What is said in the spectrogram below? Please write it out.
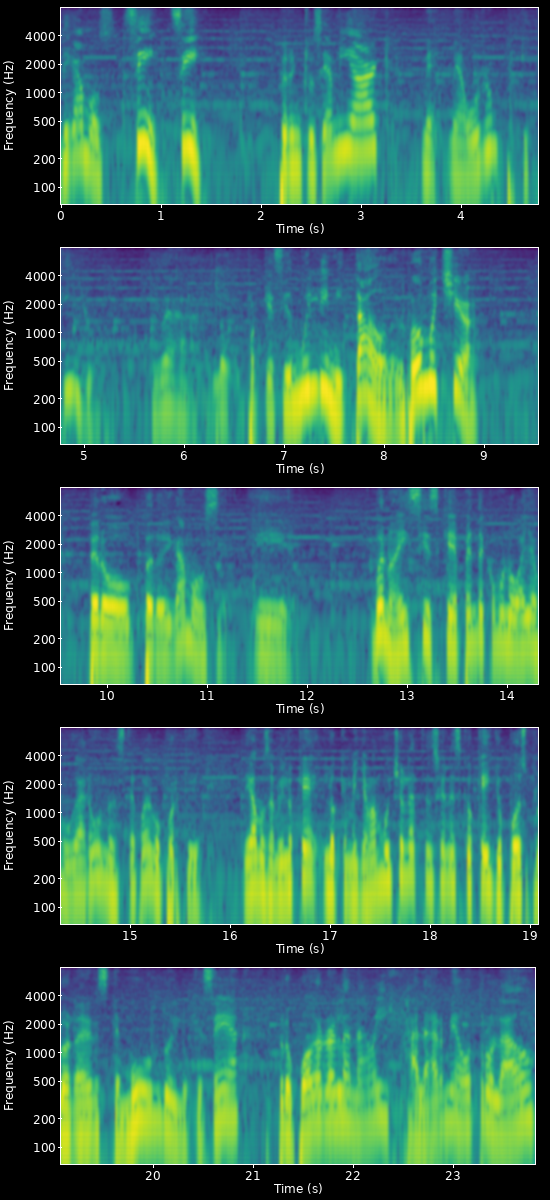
digamos, sí, sí. Pero inclusive a mi Ark me, me aburre un poquitillo. O sea, porque sí es muy limitado. El juego es muy chido. Pero, pero digamos, eh, bueno, ahí sí es que depende cómo lo vaya a jugar uno este juego. Porque, digamos, a mí lo que, lo que me llama mucho la atención es que, ok, yo puedo explorar este mundo y lo que sea pero puedo agarrar la nave y jalarme a otro lado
